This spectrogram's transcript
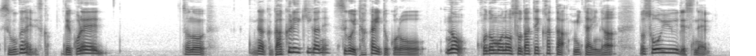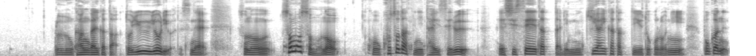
すごくないですか？でこれそのなんか学歴がねすごい高いところの子どもの育て方みたいなそういうですね、うん、考え方というよりはですねそのそもそものこう子育てに対する姿勢だったり向き合い方っていうところに僕はね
